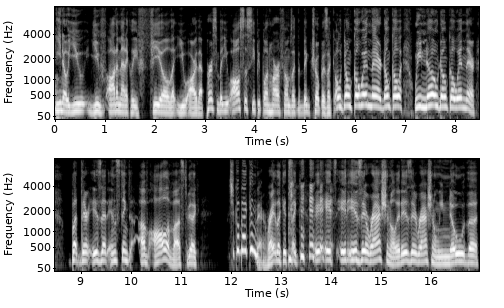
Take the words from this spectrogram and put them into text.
You know, you you automatically feel that you are that person, but you also see people in horror films like the big trope is like, "Oh, don't go in there, don't go." We know, don't go in there. But there is that instinct of all of us to be like, I should go back in there, right? Like it's like it, it's it is irrational. It is irrational. We know the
